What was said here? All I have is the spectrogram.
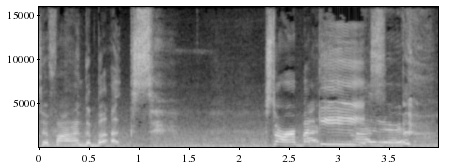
to find the bucks. Starbucks.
